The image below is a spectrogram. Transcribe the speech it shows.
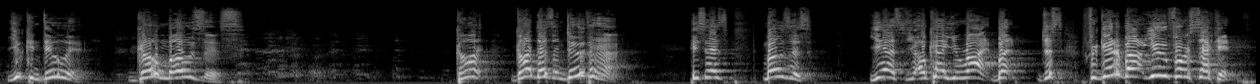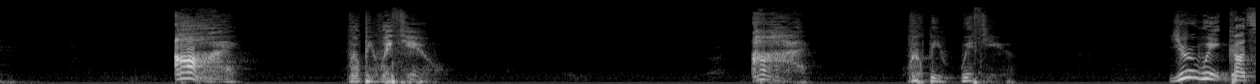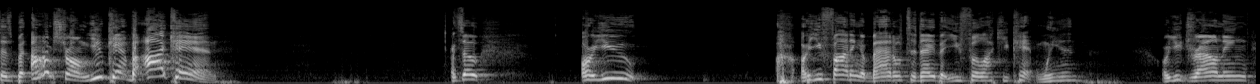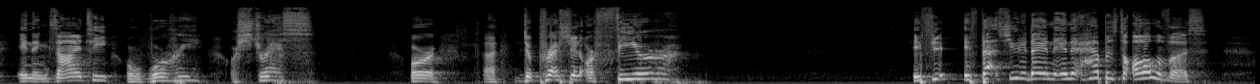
You can do it. Go, Moses. God, God doesn't do that. He says, Moses, yes, okay, you're right, but just forget about you for a second. I will be with you. I will be with you. You're weak, God says, but I'm strong. You can't, but I can. And so, are you are you fighting a battle today that you feel like you can't win? Are you drowning in anxiety or worry or stress or uh, depression or fear? If, you, if that's you today, and, and it happens to all of us,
